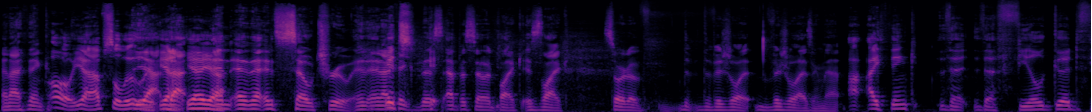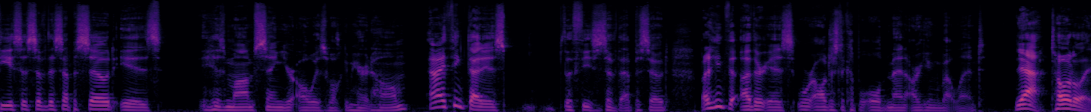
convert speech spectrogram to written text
And I think Oh yeah, absolutely. Yeah, yeah, that- yeah. yeah. And, and that- it's so true. And, and I It's- think this episode like is like sort of the, the visual visualizing that. I- I think that the feel good thesis of this episode is his mom saying you're always welcome here at home. And I think that is the thesis of the episode. But I think the other is we're all just a couple old men arguing about Lent. Yeah, totally.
